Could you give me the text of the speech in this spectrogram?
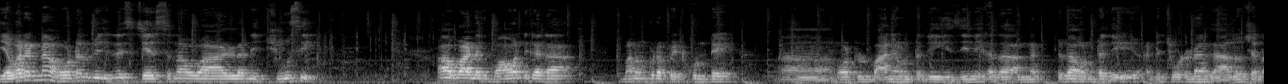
ఎవరన్నా హోటల్ బిజినెస్ చేస్తున్న వాళ్ళని చూసి "ఆ, వాళ్ళకి బాగుంది కదా మనం కూడా పెట్టుకుంటే హోటల్ బాగానే ఉంటుంది ఈజీనే కదా అన్నట్టుగా ఉంటుంది. అంటే చూడడానికి ఆలోచన.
